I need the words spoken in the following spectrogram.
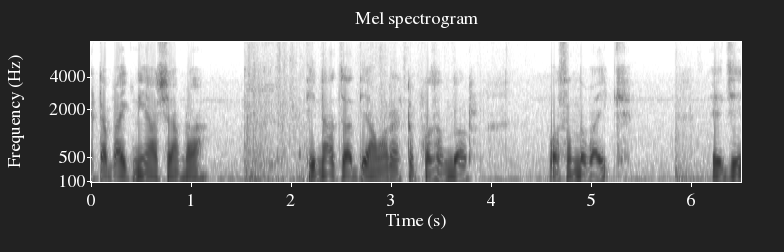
একটা বাইক নিয়ে আসে আমরা। তিন হাজার দিয়ে আমার একটা পছন্দর, পছন্দ বাইক এই যে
